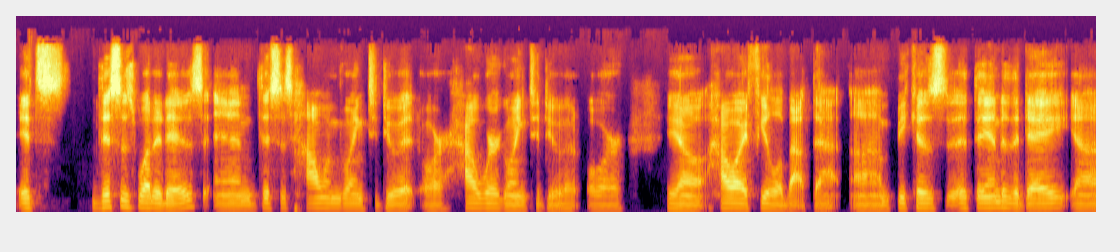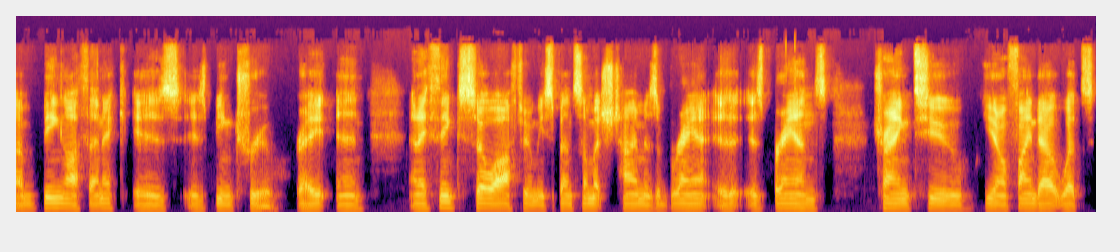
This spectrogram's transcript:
it's this is what it is and this is how I'm going to do it or how we're going to do it or you know how i feel about that um, because at the end of the day um, being authentic is is being true right? And and i think so often we spend so much time as a brand as brands trying to you know find out what's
